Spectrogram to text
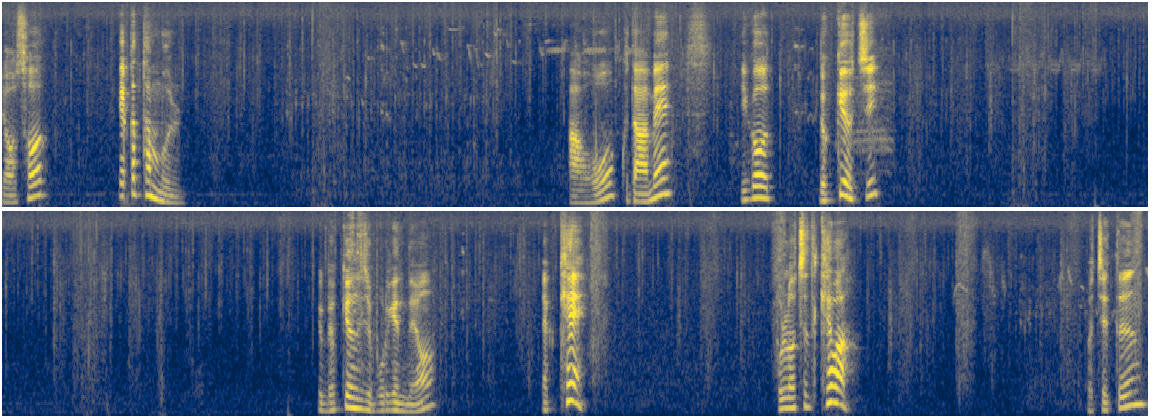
여섯 깨끗한 물. 아홉 그 다음에 이거 몇 개였지? 몇 개였는지 모르겠네요. 야 캐! 물 어쨌든 캐봐 어쨌든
